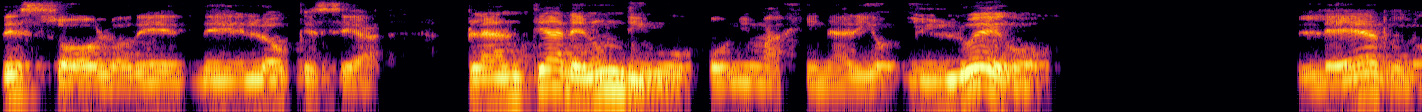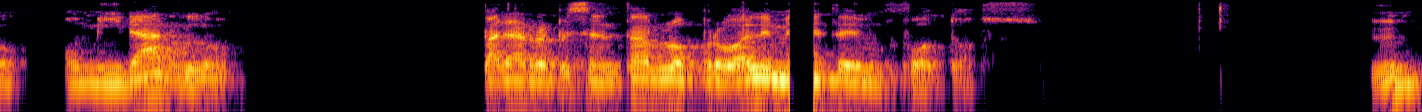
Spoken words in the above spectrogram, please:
de solo, de, de lo que sea. Plantear en un dibujo un imaginario y luego leerlo o mirarlo para representarlo probablemente en fotos. ¿Mm?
